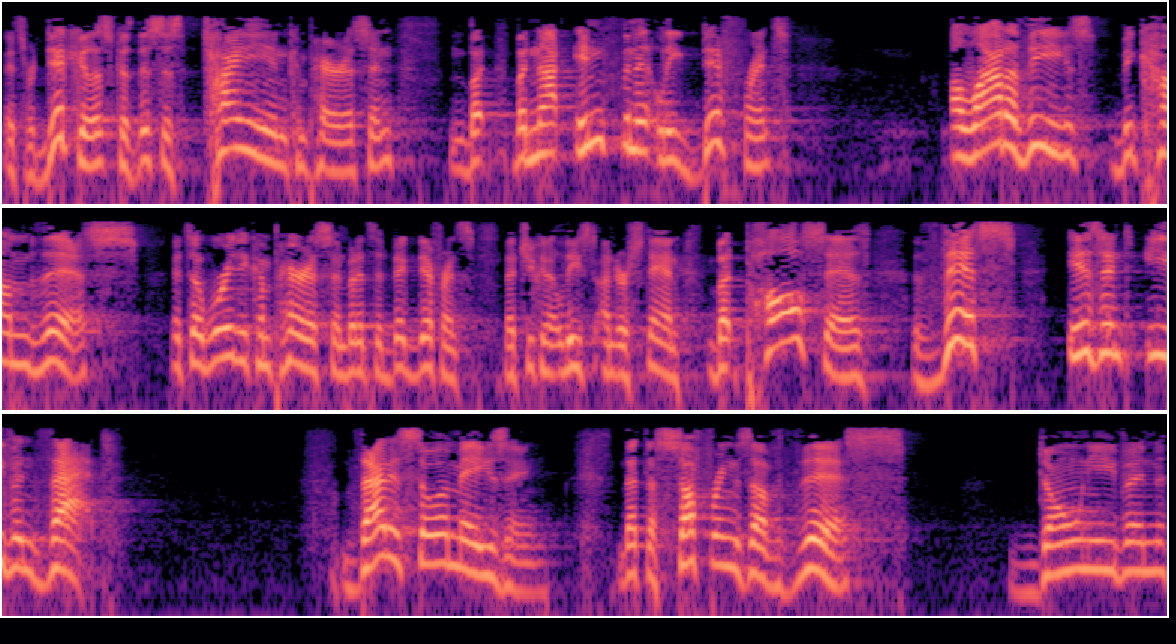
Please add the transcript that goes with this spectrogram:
it's ridiculous because this is tiny in comparison, but, but not infinitely different. A lot of these become this. It's a worthy comparison, but it's a big difference that you can at least understand. But Paul says this isn't even that. That is so amazing that the sufferings of this don't even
